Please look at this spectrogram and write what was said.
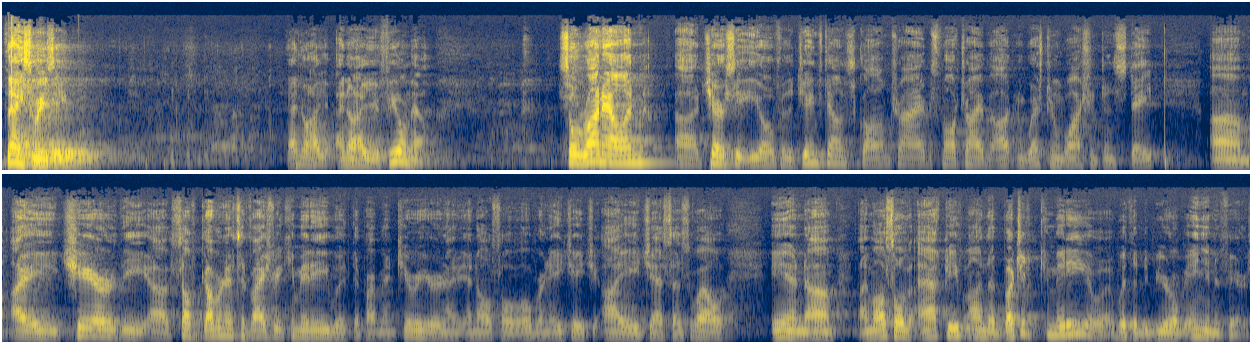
Thanks, Weezy. I know how, I know how you feel now. So Ron Allen, uh, Chair CEO for the Jamestown S'Klallam Tribe, small tribe out in western Washington State. Um, I chair the uh, Self-Governance Advisory Committee with Department of Interior and, I, and also over in HH, IHS as well. And um, I'm also active on the Budget Committee with the Bureau of Indian Affairs.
